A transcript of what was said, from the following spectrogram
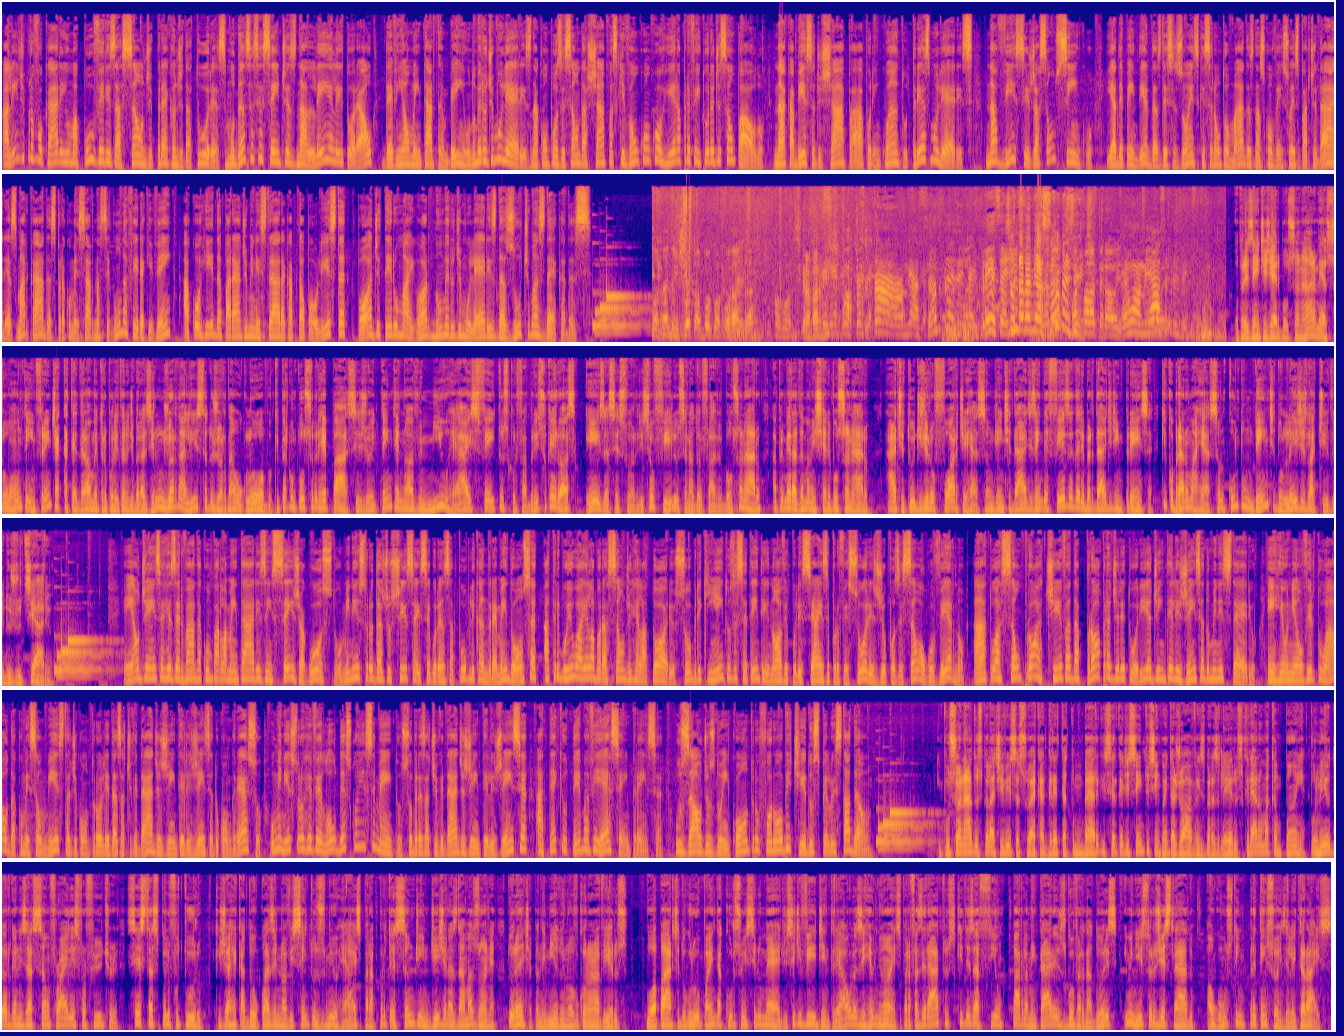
Além de provocarem uma pulverização de pré-candidaturas, mudanças recentes na lei eleitoral devem aumentar também o número de mulheres na composição das chapas que vão concorrer à Prefeitura de São Paulo. Na cabeça de chapa há, por enquanto, três mulheres. Na vice já são cinco. E a depender das decisões que serão tomadas nas convenções partidárias, marcadas para começar na segunda-feira que vem, a corrida para administrar a capital paulista pode ter o maior número de mulheres das últimas décadas. Vontade de encher tua boca com a porrada, tá? Por favor, vocês gravaram isso? Você tá ameaçando, presidente? A imprensa é isso? Você tá me ameaçando, presidente? Pode pra lateral aí. É uma ameaça, presidente. O presidente Jair Bolsonaro ameaçou ontem, em frente à Catedral Metropolitana de Brasília, um jornalista do jornal O Globo, que perguntou sobre repasses de 89 mil reais feitos por Fabrício Queiroz, ex-assessor de seu filho, o senador Flávio Bolsonaro, a primeira-dama Michele Bolsonaro. A atitude gerou forte reação de entidades em defesa da liberdade de imprensa, que cobraram uma reação contundente do Legislativo e do Judiciário. Em audiência reservada com parlamentares em 6 de agosto, o ministro da Justiça e Segurança Pública, André Mendonça, atribuiu a elaboração de relatórios sobre 579 policiais e professores de oposição ao governo à atuação proativa da própria diretoria de inteligência do Ministério. Em reunião virtual da Comissão Mista de Controle das Atividades de Inteligência do Congresso, o ministro revelou desconhecimento sobre as atividades de inteligência até que o tema viesse à imprensa. Os áudios do encontro foram obtidos pelo Estadão. Impulsionados pela ativista sueca Greta Thunberg, cerca de 150 jovens brasileiros criaram uma campanha por meio da organização Fridays for Future, Cestas pelo Futuro, que já arrecadou quase 900 mil reais para a proteção de indígenas da Amazônia durante a pandemia do novo coronavírus. Boa parte do grupo ainda cursa o ensino médio e se divide entre aulas e reuniões para fazer atos que desafiam parlamentares, governadores e ministros de Estado. Alguns têm pretensões eleitorais.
